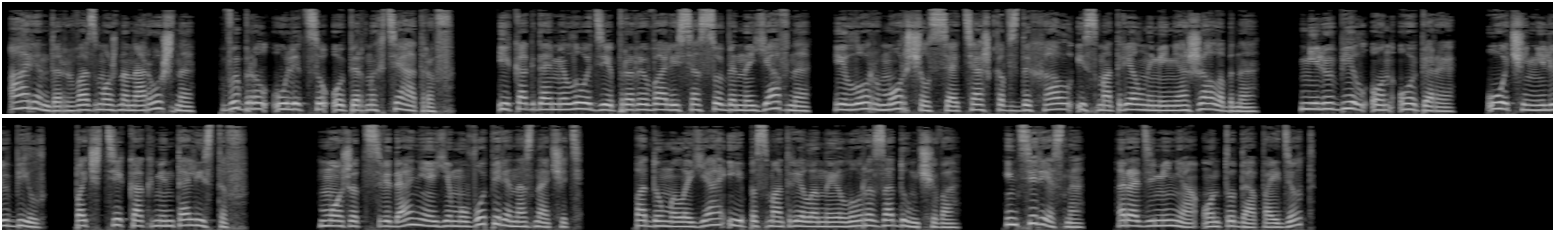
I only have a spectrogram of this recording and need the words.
Арендер, возможно, нарочно, выбрал улицу оперных театров. И когда мелодии прорывались особенно явно, и Лор морщился, тяжко вздыхал и смотрел на меня жалобно. Не любил он оперы, очень не любил, почти как менталистов. Может, свидание ему в опере назначить? Подумала я и посмотрела на Элора задумчиво. Интересно, ради меня он туда пойдет?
